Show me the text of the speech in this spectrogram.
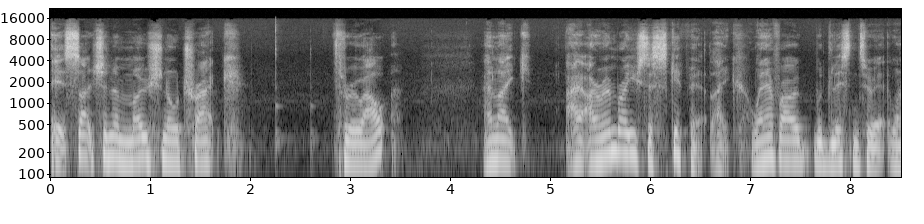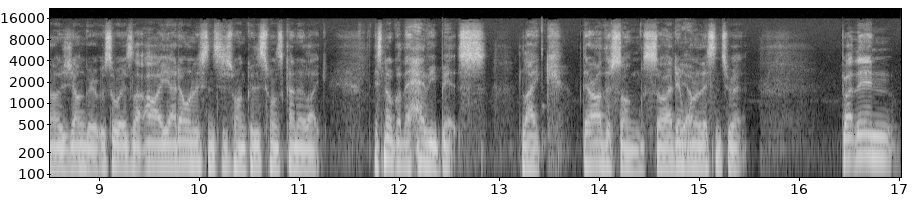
it's such an emotional track throughout. And like I, I remember I used to skip it. Like whenever I would listen to it when I was younger, it was always like, oh yeah, I don't want to listen to this one because this one's kind of like it's not got the heavy bits like there are other songs, so I didn't Yeah. want to listen to it. But then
